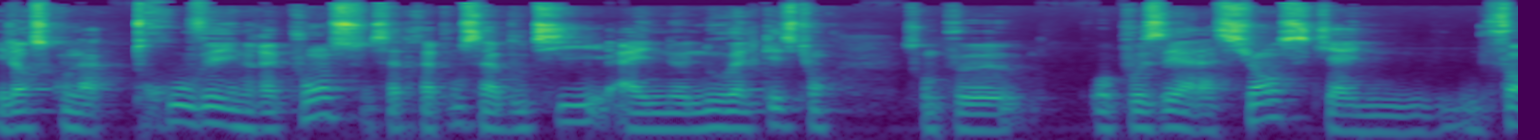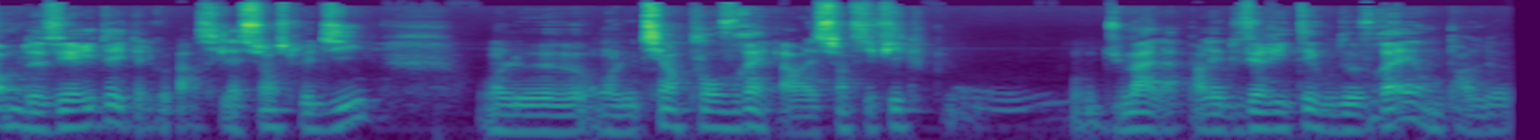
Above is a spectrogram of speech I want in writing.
et lorsqu'on a trouvé une réponse, cette réponse aboutit à une nouvelle question. Ce qu'on peut opposer à la science, qui a une, forme de vérité quelque part. Si la science le dit, on le tient pour vrai. Alors les scientifiques ont du mal à parler de vérité ou de vrai, on parle de,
